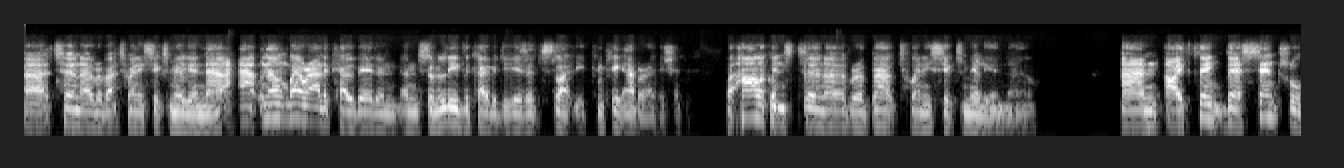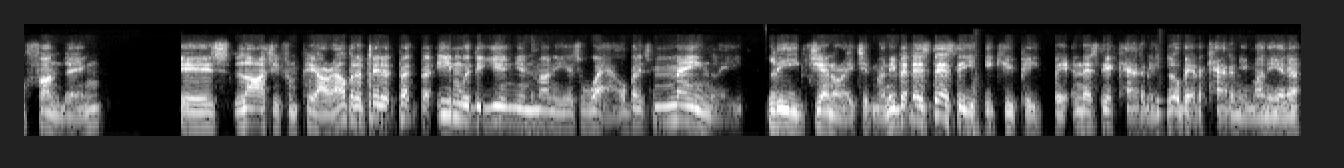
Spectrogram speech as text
uh, turnover about 26 million now. Out, no, we're out of COVID and, and sort of leave the COVID years, it's slightly complete aberration. But Harlequins turnover about 26 million now. And I think their central funding is largely from PRL, but a bit of, but, but even with the union money as well, but it's mainly league generated money, but there's there's the EQP bit and there's the academy, a little bit of academy money in it,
